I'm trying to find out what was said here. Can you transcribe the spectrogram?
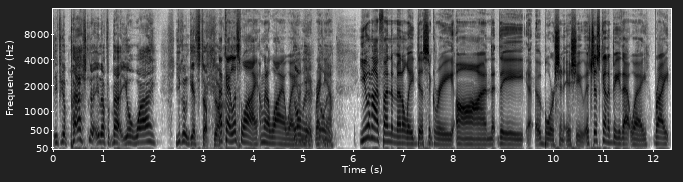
If you're passionate enough about your why, you're gonna get stuff done. Okay, let's why. I'm going to why away Go on you right go now. ahead. You and I fundamentally disagree on the uh, abortion issue. It's just going to be that way, right?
